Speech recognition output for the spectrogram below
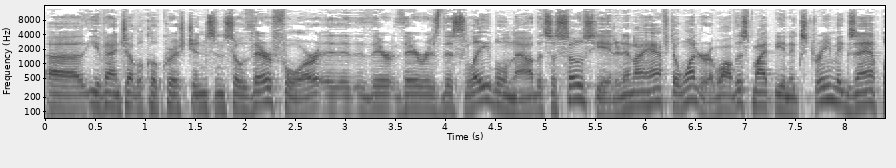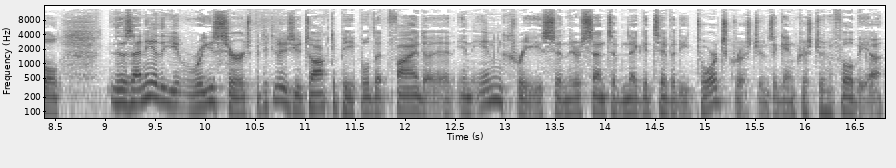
uh, evangelical Christians, and so therefore uh, there there is this label now that's associated. And I have to wonder, while this might be an extreme example, does any of the research, particularly as you talk to people that find a, an increase in their sense of negativity towards Christians, again Christianophobia,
